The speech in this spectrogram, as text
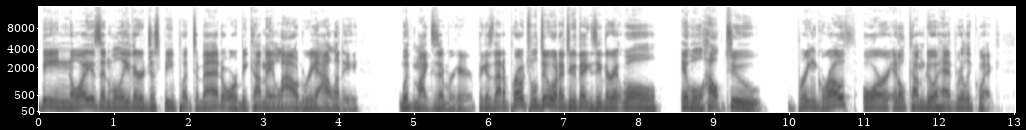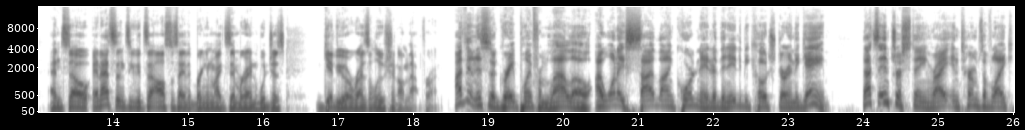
being noise and will either just be put to bed or become a loud reality with Mike Zimmer here because that approach will do one of two things. Either it will it will help to bring growth or it'll come to a head really quick. And so, in essence, you could also say that bringing Mike Zimmer in would just give you a resolution on that front. I think this is a great point from Lalo. I want a sideline coordinator that need to be coached during the game. That's interesting, right? In terms of like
